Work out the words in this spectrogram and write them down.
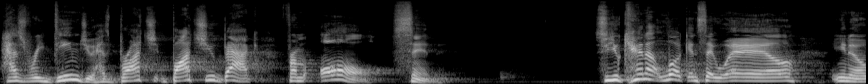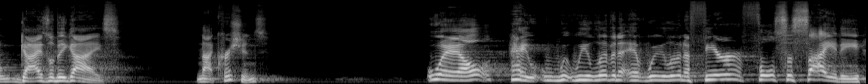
has redeemed you, has brought you, bought you back from all sin. So you cannot look and say, well, you know, guys will be guys. Not Christians. Well, hey, we live in a, we live in a fearful society,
